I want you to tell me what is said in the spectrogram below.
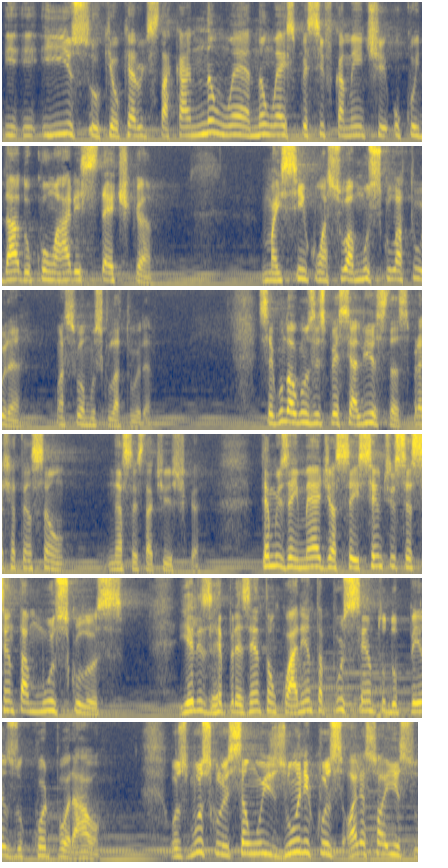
E, e, e, isso que eu quero destacar não é, não é especificamente o cuidado com a área estética, mas sim com a sua musculatura, com a sua musculatura. Segundo alguns especialistas, preste atenção nessa estatística. Temos em média 660 músculos e eles representam 40% do peso corporal. Os músculos são os únicos, olha só isso,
